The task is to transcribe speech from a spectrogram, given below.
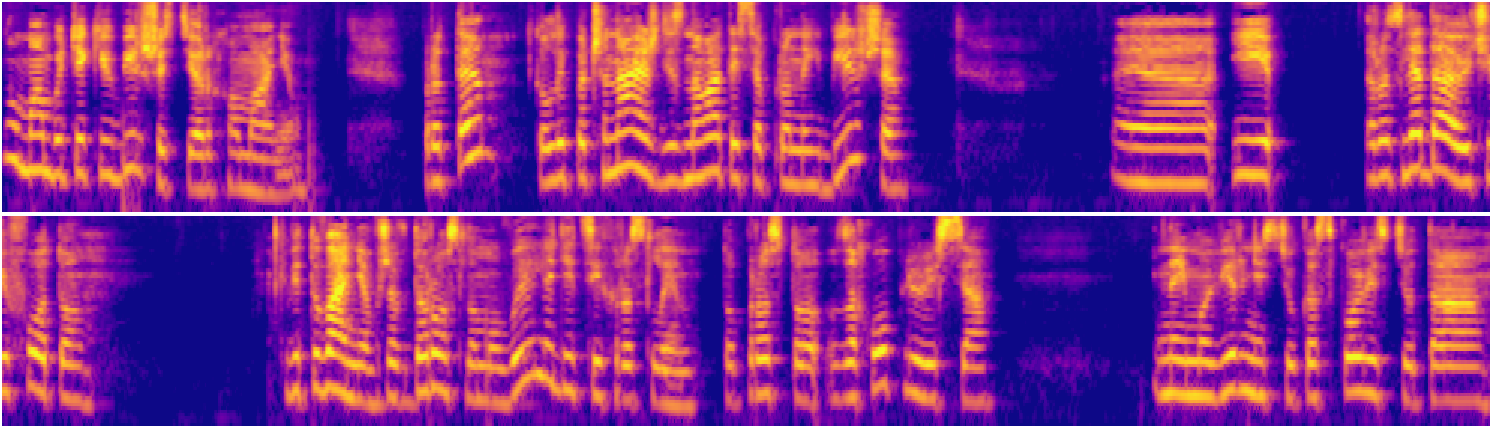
Ну, мабуть, як і в більшості орхоманів. Проте, коли починаєш дізнаватися про них більше, е- і розглядаючи фото квітування вже в дорослому вигляді цих рослин, то просто захоплюєшся неймовірністю, казковістю та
